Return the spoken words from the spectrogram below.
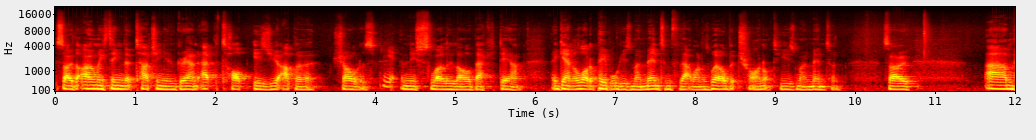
so the only thing that touching the ground at the top is your upper shoulders, Yeah. and you slowly lower back down. Again, a lot of people use momentum for that one as well, but try not to use momentum. So, um,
